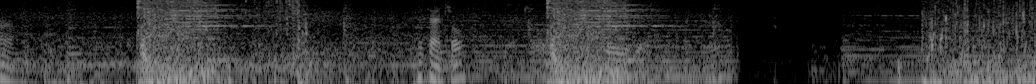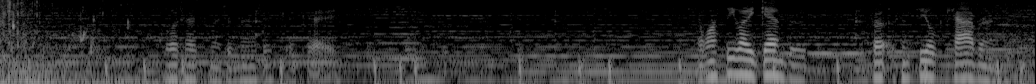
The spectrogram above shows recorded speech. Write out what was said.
Um, potential. Vortex, magic, magic. Okay. I want to see what again the concealed caverns.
